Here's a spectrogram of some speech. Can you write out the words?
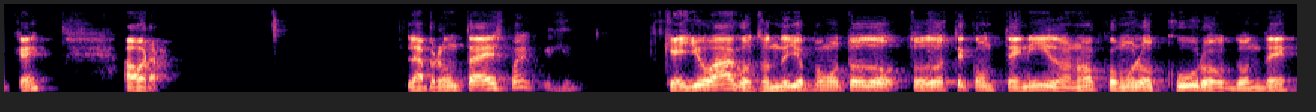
¿ok? Ahora, la pregunta es, pues, ¿qué yo hago? ¿Dónde yo pongo todo, todo este contenido? ¿no? ¿Cómo lo curo? ¿Dónde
